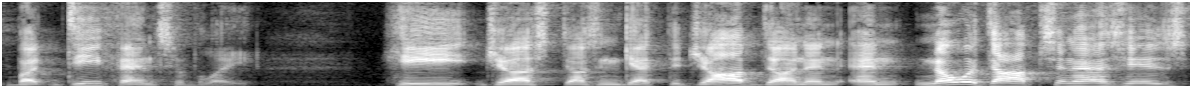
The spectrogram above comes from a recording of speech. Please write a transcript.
But defensively, he just doesn't get the job done. And, and Noah Dobson has his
